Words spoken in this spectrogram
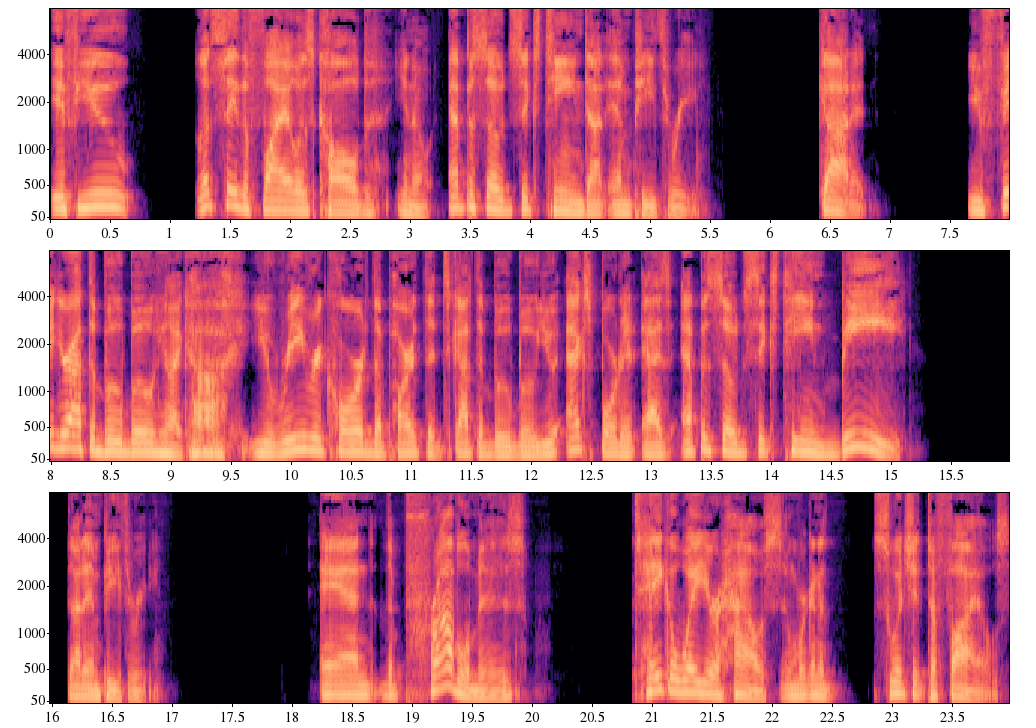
if you let's say the file is called, you know, episode 16.mp3. Got it. You figure out the boo boo. You're like, ah, oh, you re record the part that's got the boo boo. You export it as episode 16b.mp3. And the problem is, take away your house and we're going to switch it to files.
